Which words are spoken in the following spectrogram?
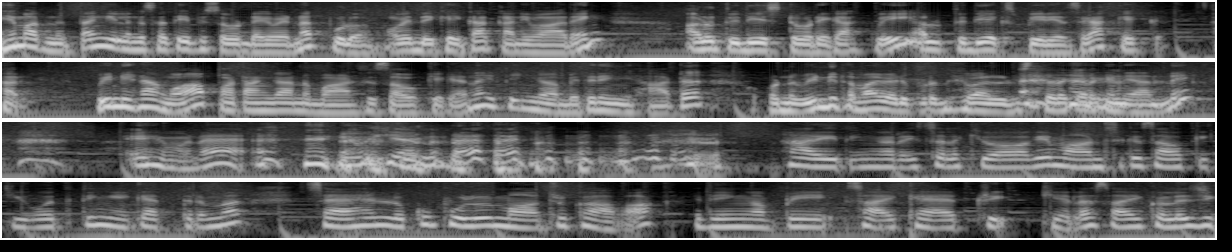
එහමත් නතන් ඉලඟ සති පිසෝඩ් එක වෙන්න පුළුවන්. ඔය දෙක එකක් අනිවාරෙන් අලුත් විදි ස්ටෝර එකක් වෙයි අලුත් විදි එක්ස්පිරියන්ස එකක් එක් හරි. විනිහවා පටන්ගන්න මානසි සෞඛ්‍ය ගැන. ඉතින් මෙතරින් හට ඔන්න විඩි තමයි වැඩිපුර දෙවල් විස්තර කරගෙන යන්නේ. එහෙම නෑ. එහෙම කියන්න හරිඉතින් ඉස්සල කිවවාගේ මානසික සෞඛ්‍ය කිවොත් ඉතින් ඒ ඇත්තරම සෑහන් ලොකු පුළුල් මාතෘකාවක්. ඉතින් අපි සයිකෑට්‍රි කියලා සයිකොලජි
